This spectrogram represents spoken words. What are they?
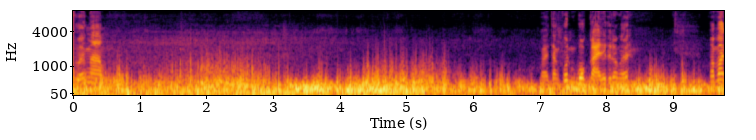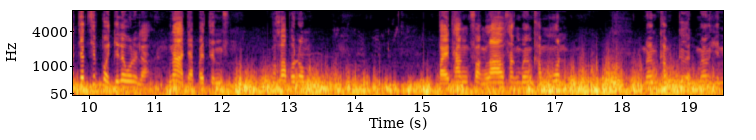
สวยงาม ไป ทางพ้นโบกไก่เลยพี่น้องเอ้ยประมาณ70กว่ากิโลเลยล่ะ น่าจะไปถึงนครพนม ไปทางฝั่งลาวทางเมืองคำม่วนเมืองคำเกิดเมืองหิน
